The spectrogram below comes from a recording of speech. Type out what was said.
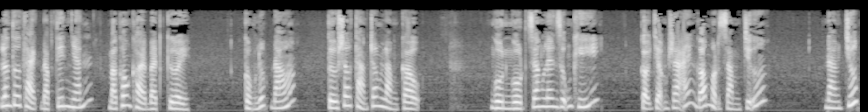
lâm thu thạch đọc tin nhắn mà không khỏi bật cười. Cùng lúc đó, từ sâu thẳm trong lòng cậu, ngùn ngụt dâng lên dũng khí. Cậu chậm rãi gõ một dòng chữ. Nam trúc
